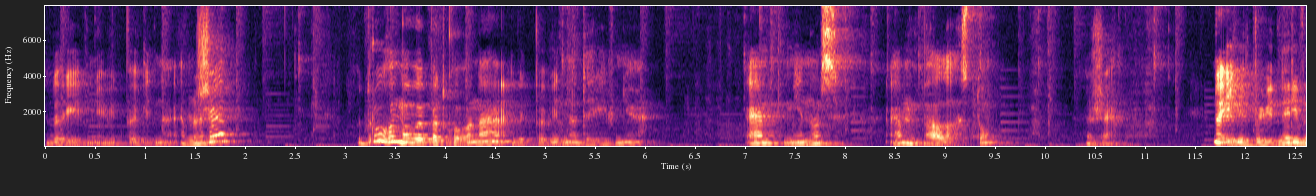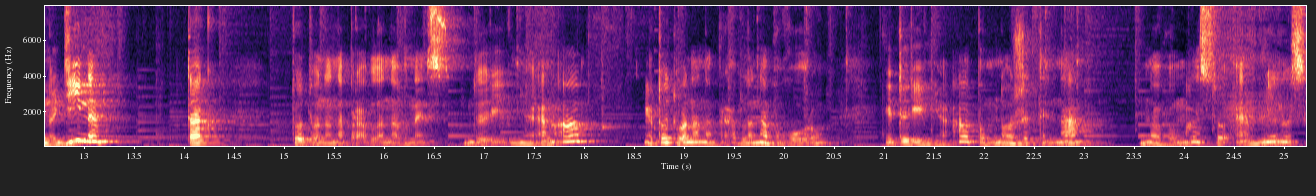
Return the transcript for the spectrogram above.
дорівнює відповідно МЖ. У другому випадку вона відповідно дорівнює М мінус М баласту Ж. Ну і відповідно рівнодійна. Так, тут вона направлена вниз дорівнює МА, і тут вона направлена вгору і дорівнює А помножити на нову масу М мінус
